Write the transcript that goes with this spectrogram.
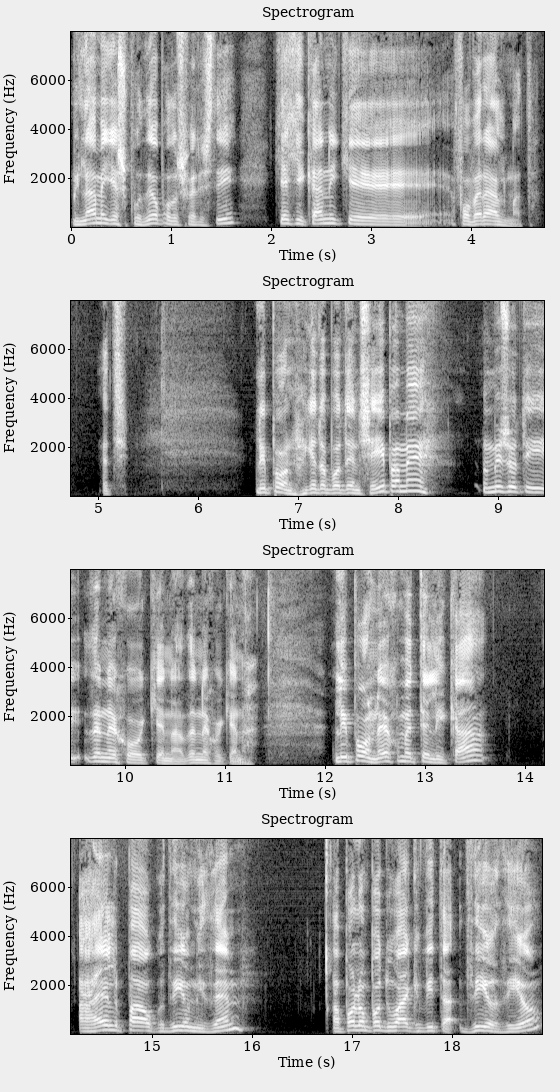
Μιλάμε για σπουδαίο ποδοσφαιριστή και έχει κάνει και φοβερά άλματα. Έτσι. Λοιπόν, για το Ποντένσε είπαμε, Νομίζω ότι δεν έχω κένα, δεν έχω κένα. Λοιπόν, έχουμε τελικά ΑΕΛ ΠΑΟΚ 2-0, Απόλλων Ποντουάκ Β 2-2,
